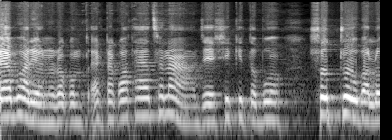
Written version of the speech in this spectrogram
ব্যবহারে অন্যরকম। একটা কথা আছে না, যে শিক্ষিত শত্রু ভালো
